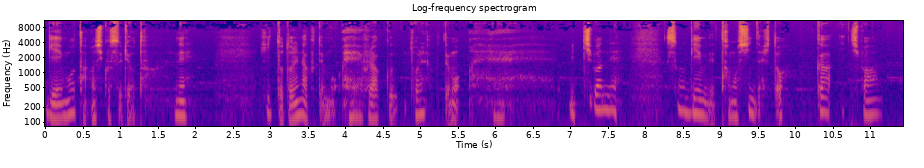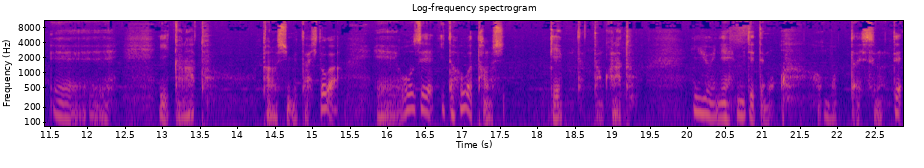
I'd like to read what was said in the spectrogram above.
ゲームを楽しくするよと。ね。ヒット取れなくても、えー、フラッグ取れなくても、えー、一番ねそのゲームで楽しんだ人が一番、えー、いいかなと。楽しめた人が、え大勢いた方が楽しいゲームだったのかなというようにね見てても思ったりするんで、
